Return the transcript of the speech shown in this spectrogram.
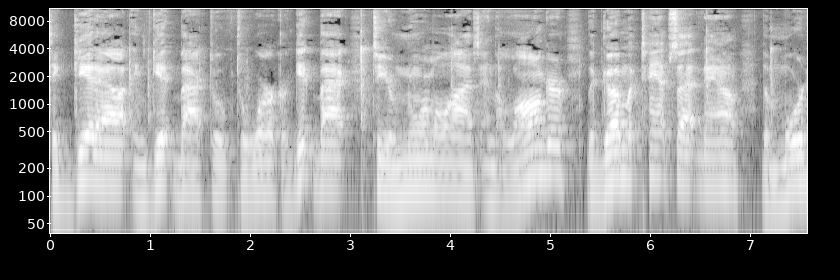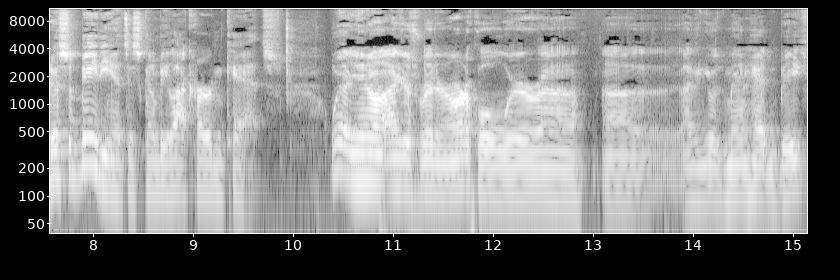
to get out and get back to, to work or get back to your normal lives. And the longer the government tamps that down, the more disobedience it's going to be like herding cats. Well, you know, I just read an article where uh, uh, I think it was Manhattan Beach.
